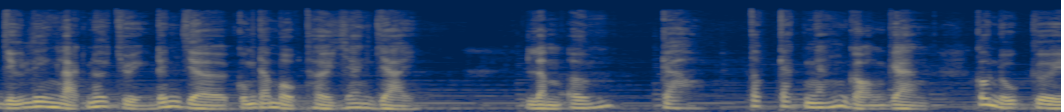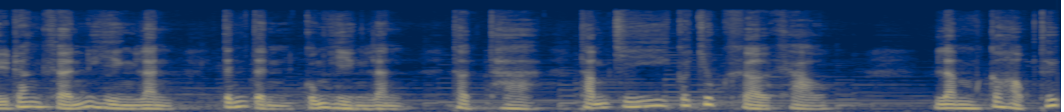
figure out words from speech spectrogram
giữ liên lạc nói chuyện đến giờ cũng đã một thời gian dài. Lâm ốm, cao, tóc cắt ngắn gọn gàng, có nụ cười răng khểnh hiền lành tính tình cũng hiền lành, thật thà, thậm chí có chút khờ khạo. Lâm có học thức,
